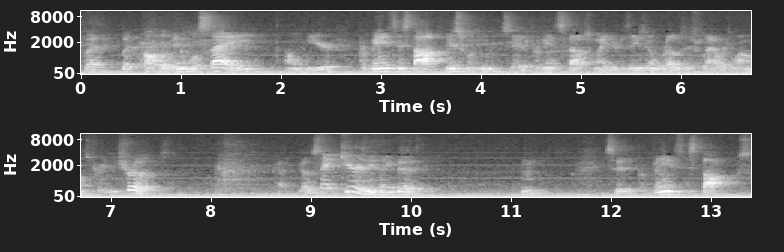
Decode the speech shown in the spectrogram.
But but all of them will say on here prevents and stops. This one says it prevents and stops major disease on roses, flowers, lawns, trees, and shrubs. Okay. Doesn't say it cures anything, does it? Hmm? It says it prevents and stops.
